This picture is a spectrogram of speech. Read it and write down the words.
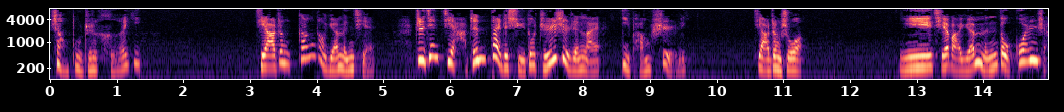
尚不知何意。贾政刚到园门前，只见贾珍带着许多执事人来一旁侍立。贾政说：“你且把园门都关上，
